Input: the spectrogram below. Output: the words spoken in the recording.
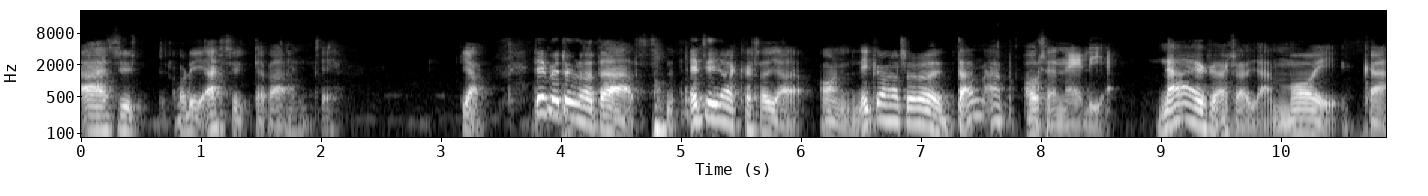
äsy, oli ässyttävää se. Ja tervetuloa taas esijaksossa ja on Niko Nikolas tämä osa neljä. Näin ja moikka!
